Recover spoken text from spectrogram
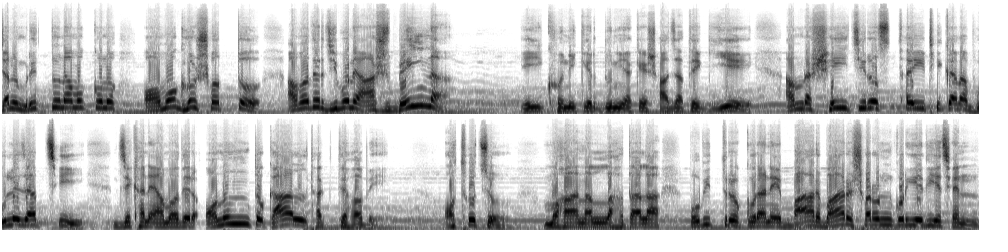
যেন মৃত্যু নামক কোনো অমোঘ সত্য আমাদের জীবনে আসবেই না। এই ক্ষণিকের দুনিয়াকে সাজাতে গিয়ে আমরা সেই চিরস্থায়ী ঠিকানা ভুলে যাচ্ছি, যেখানে আমাদের অনন্তকাল থাকতে হবে। অথচ মহান আল্লাহ তালা পবিত্র কোরআনে বারবার স্মরণ করিয়ে দিয়েছেন,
